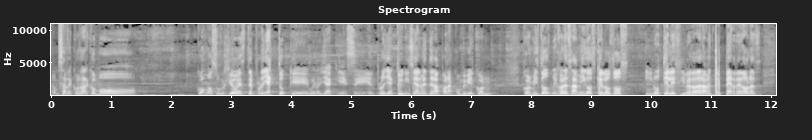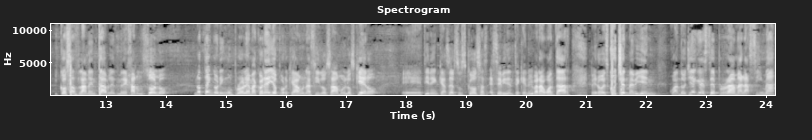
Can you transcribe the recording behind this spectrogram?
Vamos a recordar cómo, cómo surgió este proyecto. Que, bueno, ya que ese, el proyecto inicialmente era para convivir con, con mis dos mejores amigos, que los dos inútiles y verdaderamente perdedores y cosas lamentables me dejaron solo. No tengo ningún problema con ello porque aún así los amo y los quiero. Eh, tienen que hacer sus cosas. Es evidente que no iban a aguantar, pero escúchenme bien. Cuando llegue este programa a la cima,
